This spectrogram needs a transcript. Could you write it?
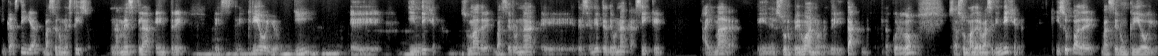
Y Castilla va a ser un mestizo, una mezcla entre este, criollo y eh, indígena. Su madre va a ser una eh, descendiente de una cacique aymara en el sur peruano, de Tacna, ¿de acuerdo? O sea, su madre va a ser indígena. Y su padre va a ser un criollo,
